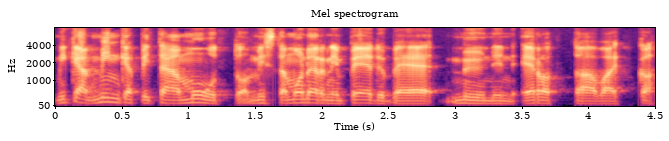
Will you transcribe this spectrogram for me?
mikä, minkä pitää muuttua, mistä modernin B2B-myynnin erottaa vaikka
